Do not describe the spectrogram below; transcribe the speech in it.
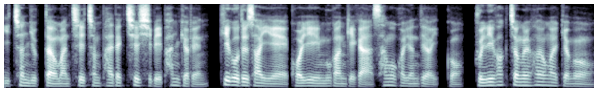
2006다우만 7872 판결은 피고들 사이에 권리 의무 관계가 상호 관련되어 있고 분리 확정을 허용할 경우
